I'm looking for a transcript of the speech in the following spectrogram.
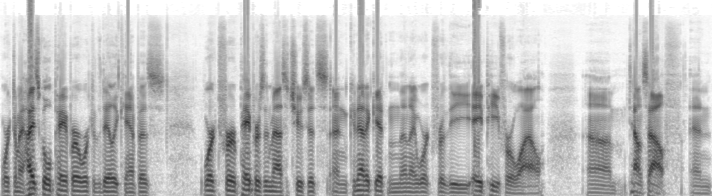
worked in my high school paper, worked at the Daily Campus, worked for papers in Massachusetts and Connecticut, and then I worked for the AP for a while um, down south, and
